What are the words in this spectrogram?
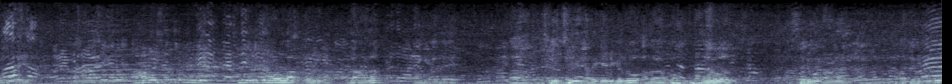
കൂടി ആവേശത്തോടു ഒരു ഇതാണ് നമുക്കിത് ഇറങ്ങിയിരിക്കുന്നു. അതോടൊപ്പം പ്രണവ് സിനിമ കാണാൻ വന്നിരിക്കുന്നു.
